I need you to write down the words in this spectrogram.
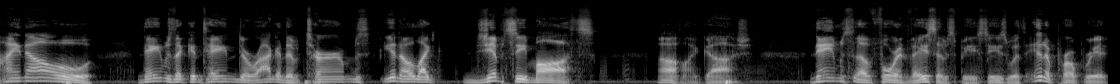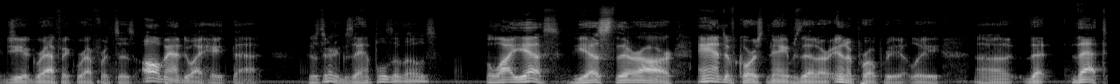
I know. Names that contain derogative terms, you know, like gypsy moths Oh my gosh. Names of for invasive species with inappropriate geographic references. Oh man, do I hate that. Is there examples of those? Why, yes. Yes, there are. And of course, names that are inappropriately, uh, that that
